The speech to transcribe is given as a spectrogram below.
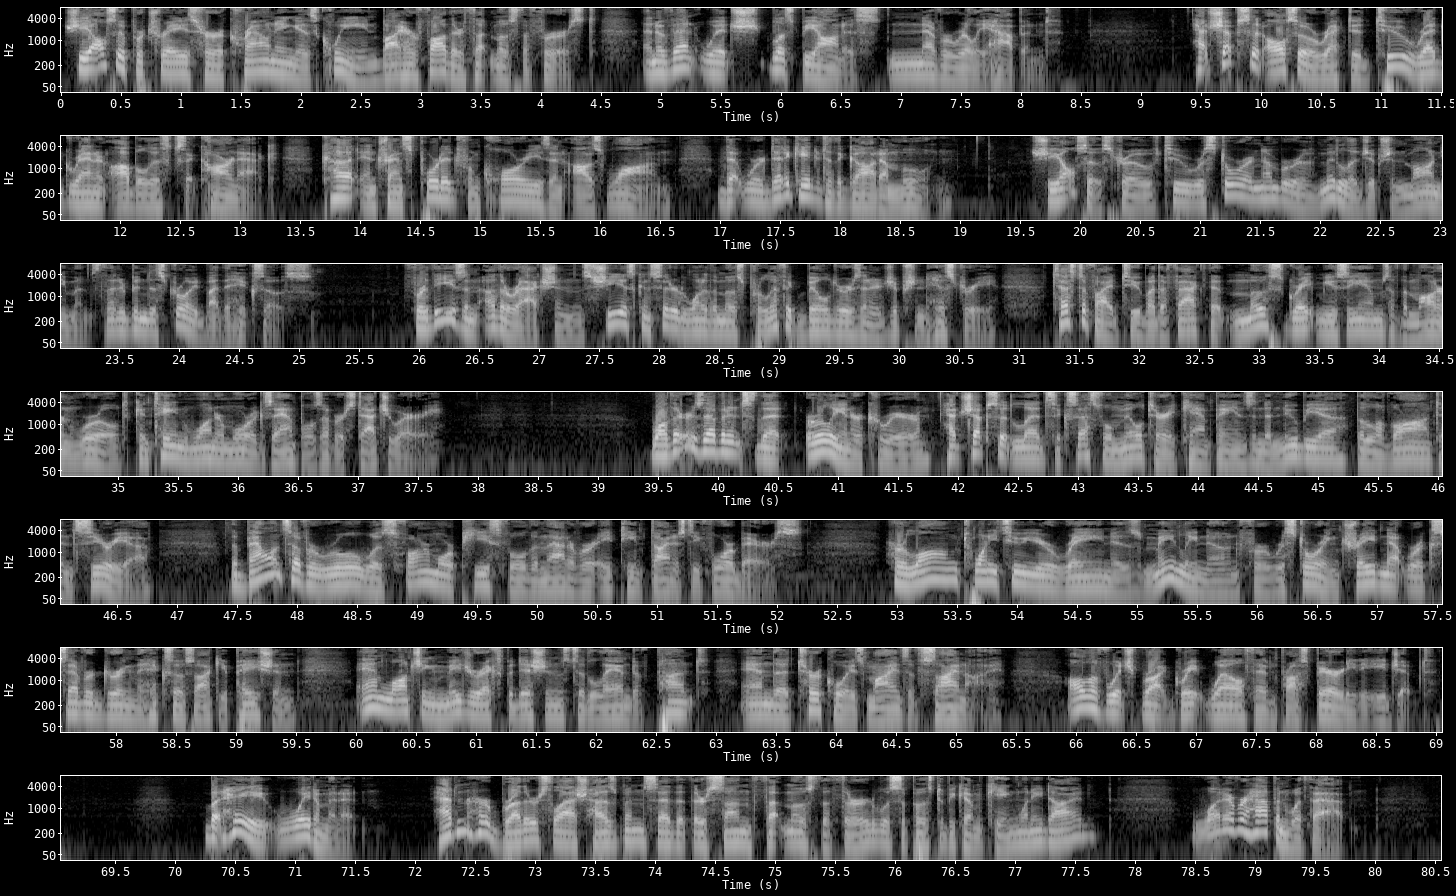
She also portrays her crowning as queen by her father Thutmose I, an event which, let's be honest, never really happened. Hatshepsut also erected two red granite obelisks at Karnak, cut and transported from quarries in Aswan, that were dedicated to the god Amun. She also strove to restore a number of Middle Egyptian monuments that had been destroyed by the Hyksos. For these and other actions, she is considered one of the most prolific builders in Egyptian history, testified to by the fact that most great museums of the modern world contain one or more examples of her statuary. While there is evidence that early in her career, Hatshepsut led successful military campaigns into Nubia, the Levant, and Syria, the balance of her rule was far more peaceful than that of her 18th dynasty forebears. Her long 22 year reign is mainly known for restoring trade networks severed during the Hyksos occupation and launching major expeditions to the land of Punt and the turquoise mines of Sinai, all of which brought great wealth and prosperity to Egypt. But hey, wait a minute. Hadn't her brother slash husband said that their son Thutmose III was supposed to become king when he died? Whatever happened with that?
